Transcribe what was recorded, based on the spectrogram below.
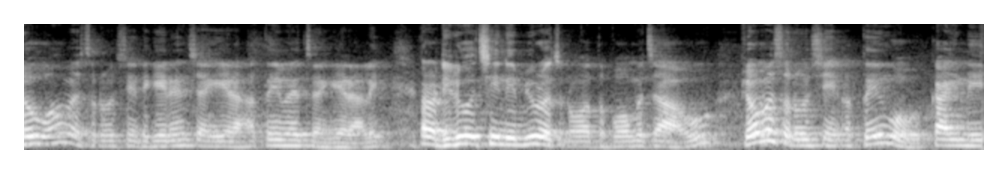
လုံသွားမယ်ဆိုလို့ရှိရင်တကယ်တမ်းကြံခဲ့တာအသင်းပဲကြံခဲ့တာလေအဲ့တော့ဒီလိုအခြေအနေမျိုးတော့ကျွန်တော်ကသဘောမကျဘူးပြောမယ်ဆိုလို့ရှိရင်အသင်းကိုကင်နေ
